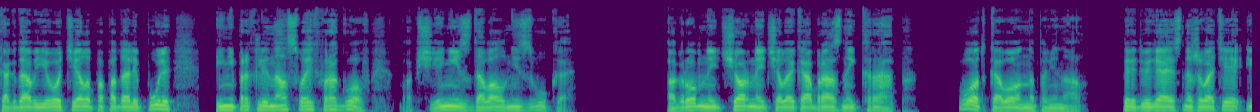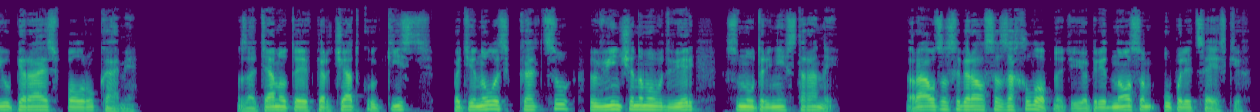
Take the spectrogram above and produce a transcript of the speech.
Когда в его тело попадали пули, и не проклинал своих врагов, вообще не издавал ни звука. Огромный черный человекообразный краб. Вот кого он напоминал, передвигаясь на животе и упираясь в пол руками. Затянутая в перчатку кисть потянулась к кольцу, ввинченному в дверь с внутренней стороны. Рауза собирался захлопнуть ее перед носом у полицейских.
